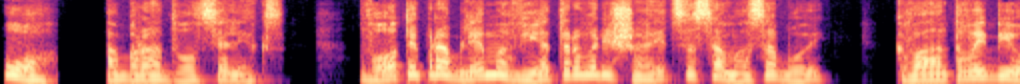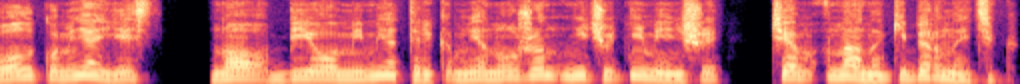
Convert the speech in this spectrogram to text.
«О!» — обрадовался Лекс. «Вот и проблема Ветрова решается сама собой. Квантовый биолог у меня есть, но биомиметрик мне нужен ничуть не меньше, чем нанокибернетик.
